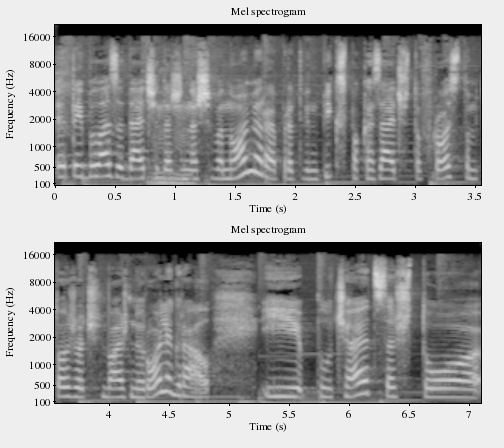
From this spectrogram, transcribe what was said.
это и была задача даже нашего номера про Твин Пикс показать, что Фрост там тоже очень важную роль играл. И получается, что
